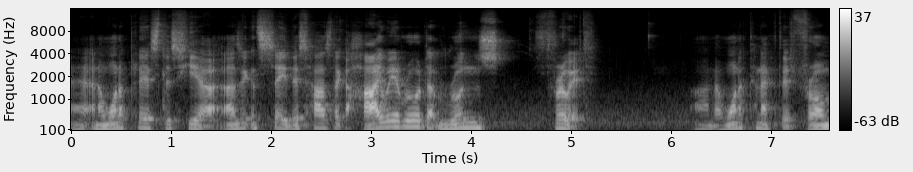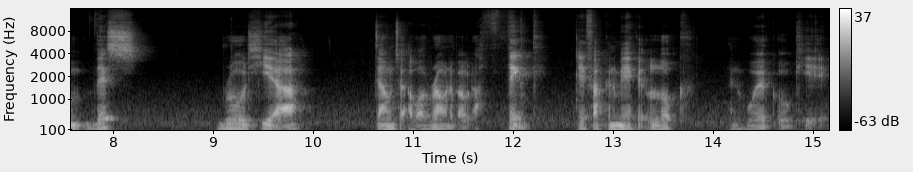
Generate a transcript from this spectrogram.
Uh, and I want to place this here. As you can see, this has like a highway road that runs through it. And I want to connect it from this road here down to our roundabout, I think, if I can make it look and work okay.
